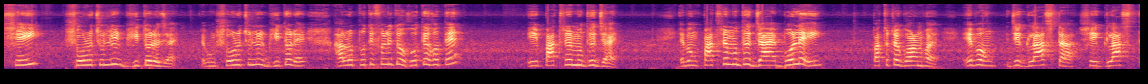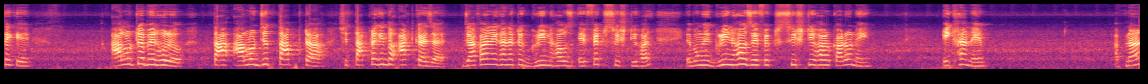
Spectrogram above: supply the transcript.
সেই সৌরচুল্লির ভিতরে যায় এবং সৌরচুল্লির ভিতরে আলো প্রতিফলিত হতে হতে এই পাত্রের মধ্যে যায় এবং পাত্রের মধ্যে যায় বলেই পাত্রটা গরম হয় এবং যে গ্লাসটা, সেই গ্লাস থেকে আলোটা বের হলেও তা আলোর যে তাপটা, সে তাপটা কিন্তু আটকায় যায়। যার কারণে এখানে একটা গ্রিন হাউস এফেক্ট সৃষ্টি হয় এবং এই গ্রিন হাউস এফেক্ট সৃষ্টি হওয়ার কারণেই এখানে আপনার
